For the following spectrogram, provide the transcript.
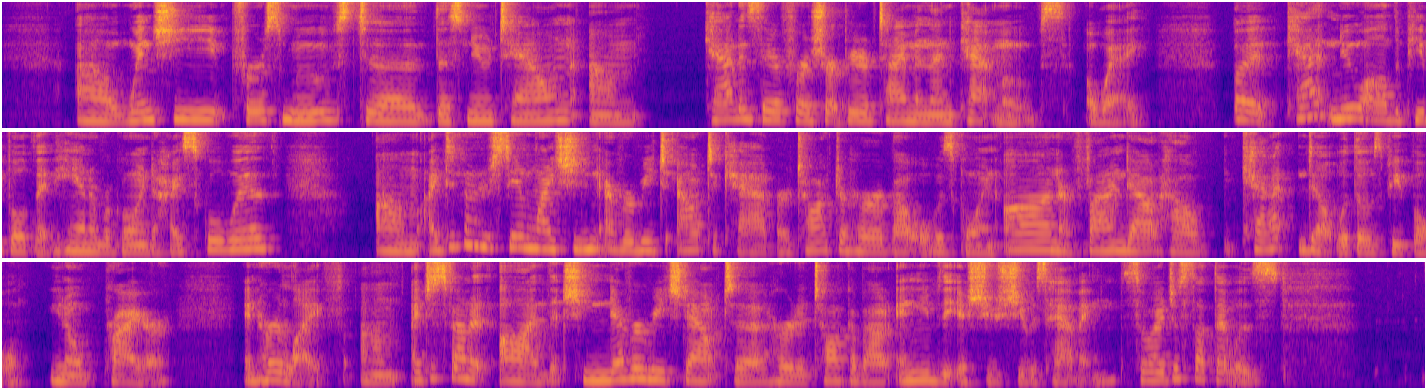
Uh, when she first moves to this new town, um, Kat is there for a short period of time and then Kat moves away. But Kat knew all the people that Hannah were going to high school with. Um, I didn't understand why she didn't ever reach out to Kat or talk to her about what was going on or find out how Kat dealt with those people, you know, prior in her life. Um, I just found it odd that she never reached out to her to talk about any of the issues she was having. So I just thought that was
